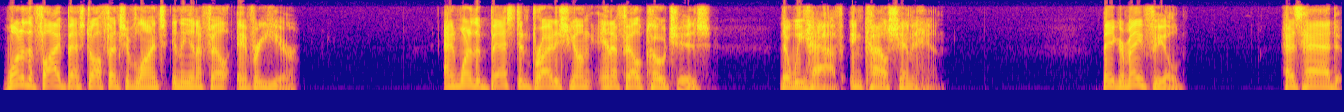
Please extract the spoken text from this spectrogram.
one of the five best offensive lines in the NFL every year, and one of the best and brightest young NFL coaches that we have in Kyle Shanahan. Baker Mayfield has had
